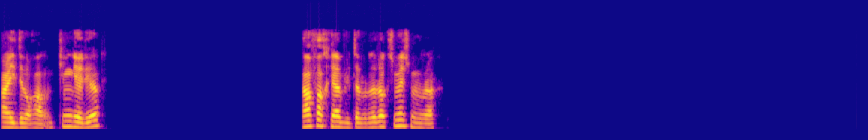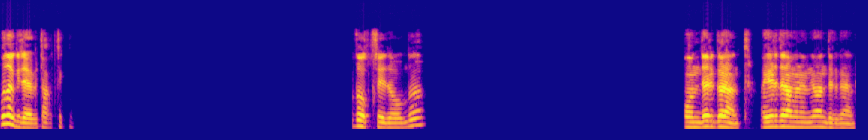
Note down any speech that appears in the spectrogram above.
Haydi bakalım. Kim geliyor? Ne yapak ya bir de burada? Roxymex mi bırak? Bu da güzel bir taktik. Bu da 37 oldu. Underground. Hayırdır aman önemli Underground.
